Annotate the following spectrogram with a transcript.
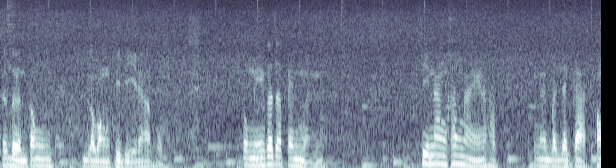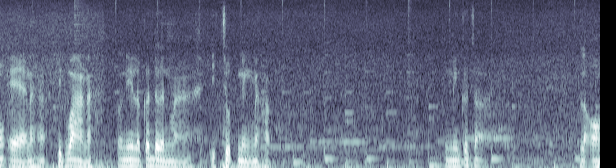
ถ้าเดินต้องระวังดีๆนะครับผม ตรงนี้ก็จะเป็นเหมือน ที่นั่งข้างในนะครับ ในบรรยากาศห้องแอร์นะฮะคิดว่านะตรงนี้เราก็เดินมาอีกจุดหนึ่งนะครับ ตรงนี้ก็จะละออง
